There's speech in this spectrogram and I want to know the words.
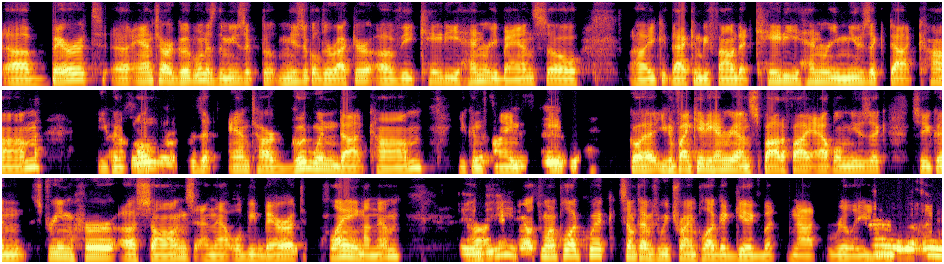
uh, Barrett uh, Antar Goodwin is the music musical director of the Katie Henry Band. So, uh, you can, that can be found at katiehenrymusic.com. You can also absolutely. visit antargoodwin.com. You can Yes, find go ahead. You can find Katie Henry on Spotify, Apple Music, so you can stream her uh, songs, and that will be Barrett playing on them. Uh, anything else you want to plug quick? Sometimes we try and plug a gig, but not really. Nothing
